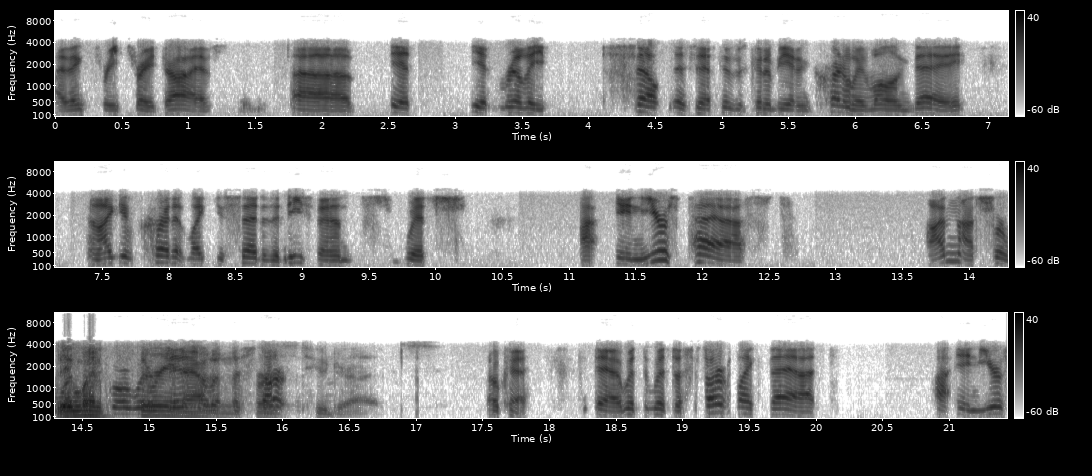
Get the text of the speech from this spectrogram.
I think three straight drives uh, it it really felt as if it was going to be an incredibly long day. And I give credit, like you said, to the defense, which uh, in years past, I'm not sure They what went the score would have three been. and out with in the the start, first two drives. Okay. Yeah, with with a start like that, uh, in years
